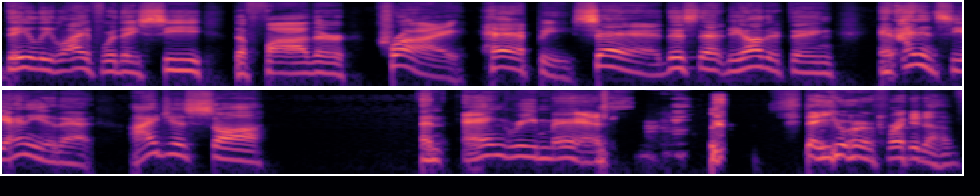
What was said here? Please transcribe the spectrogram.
Daily life where they see the father cry, happy, sad, this, that, the other thing. And I didn't see any of that. I just saw an angry man. that you were afraid of.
